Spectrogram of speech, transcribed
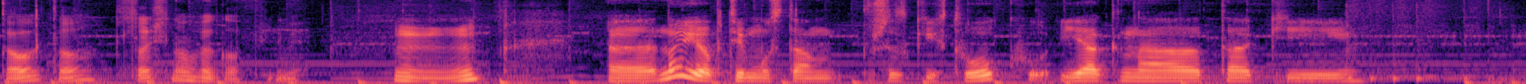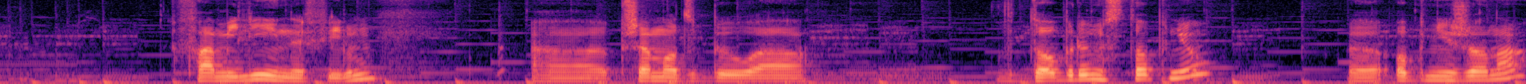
To, to coś nowego w filmie. Mm. No i Optimus tam wszystkich tłukł. Jak na taki familijny film, e, przemoc była w dobrym stopniu, obniżona.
